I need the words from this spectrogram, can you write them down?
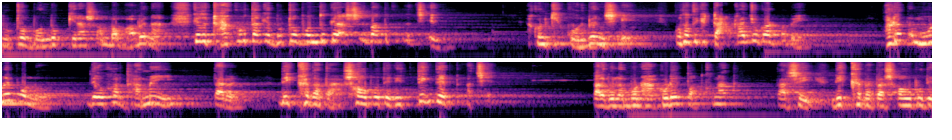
দুটো বন্দুক কেনা সম্ভব হবে না, কিন্তু ঠাকুর তাকে দুটো বন্দুকের আশীর্বাদ করেছেন। এখন কি করবেন সে? কোথা থেকে টাকা জোগাড় হবে? হঠাৎ মনে পড়ল, দেওঘর ধামেই তার দীক্ষাদাতা, সভাপতি ঋত্বিকদেব আছে কাল বিলম্ব না করে তৎক্ষণাৎ তার সেই দীক্ষাদাতা, সভাপতি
